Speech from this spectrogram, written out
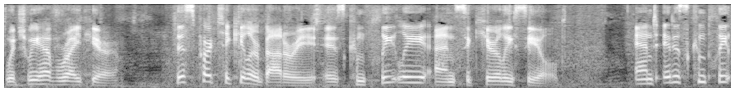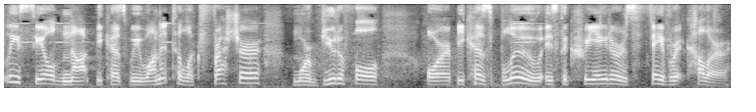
which we have right here. This particular battery is completely and securely sealed. And it is completely sealed not because we want it to look fresher, more beautiful, or because blue is the creator's favorite color,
